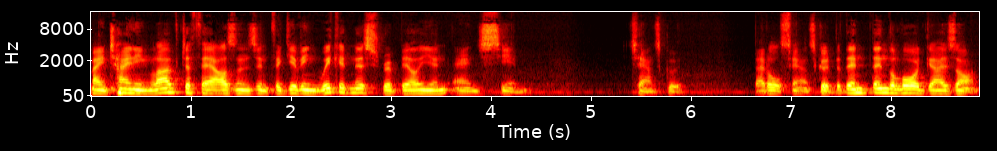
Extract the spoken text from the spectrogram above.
maintaining love to thousands and forgiving wickedness, rebellion, and sin. Sounds good. That all sounds good. But then, then the Lord goes on.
